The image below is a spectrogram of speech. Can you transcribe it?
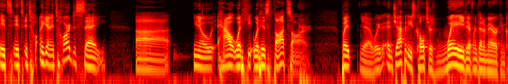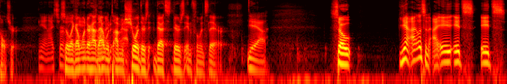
it's it's it's again it's hard to say, uh, you know how what he what his thoughts are, but yeah, we, and Japanese culture is way different than American culture. yeah, and I certainly So, like, I wonder how that would. I'm that. sure there's that's there's influence there. Yeah. So, yeah, I listen. I it's it's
